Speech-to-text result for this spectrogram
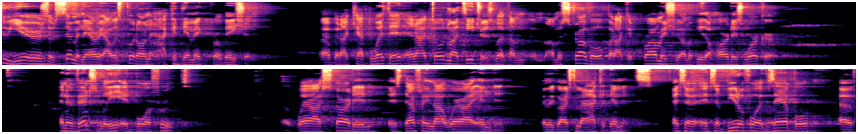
two years of seminary, I was put on academic probation. Uh, but I kept with it, and I told my teachers, look, I'm, I'm a struggle, but I could promise you I'm going to be the hardest worker. And eventually, it bore fruit. Uh, where I started is definitely not where I ended in regards to my academics. It's a, it's a beautiful example of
